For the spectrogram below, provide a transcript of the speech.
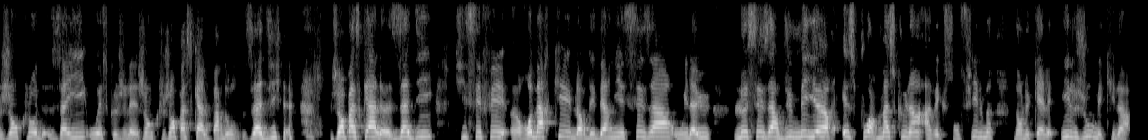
Jean-Claude Zaï, où est-ce que je l'ai? Jean, Jean-Pascal, pardon, Zadi, Jean-Pascal Zadi, qui s'est fait remarquer lors des derniers Césars, où il a eu le César du meilleur espoir masculin avec son film dans lequel il joue, mais qu'il a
